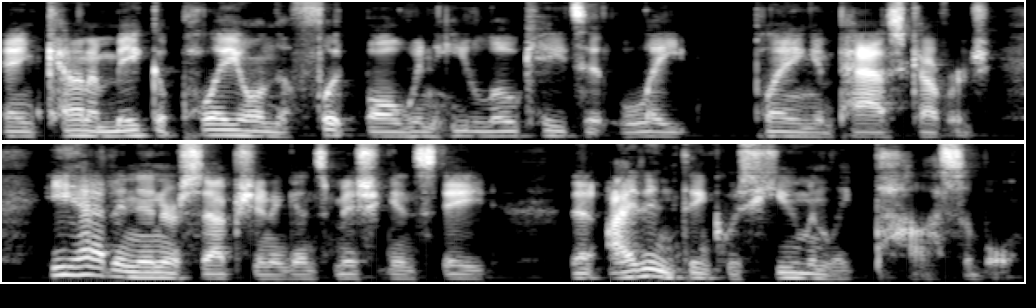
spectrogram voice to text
and kind of make a play on the football when he locates it late playing in pass coverage. He had an interception against Michigan State that I didn't think was humanly possible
